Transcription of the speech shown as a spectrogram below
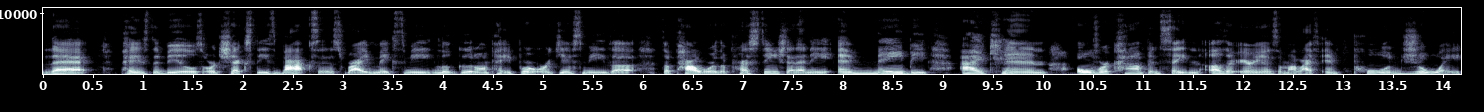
that pays the bills or checks these boxes right? Makes me look good on paper or gives me the the power the prestige that i need. And maybe i can overcompensate in other areas of my life and pull joy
